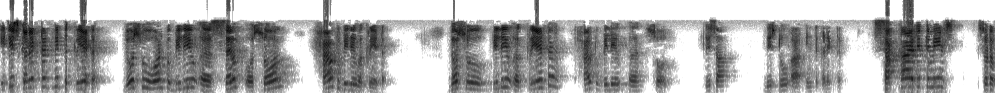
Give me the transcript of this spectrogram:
It is connected with the Creator. Those who want to believe a self or soul have to believe a Creator. Those who believe a Creator have to believe a soul. These are, these two are interconnected. Sakkayaditti means sort of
